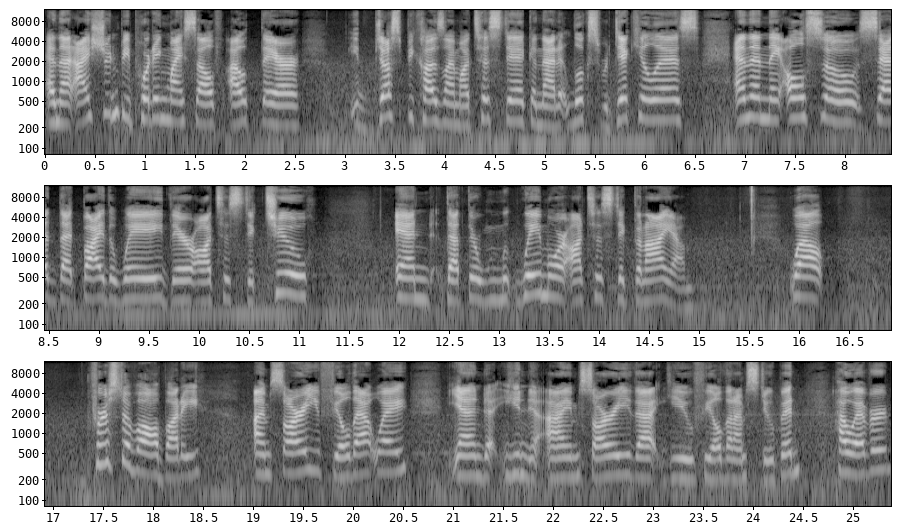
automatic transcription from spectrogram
and that I shouldn't be putting myself out there just because I'm autistic and that it looks ridiculous. And then they also said that, by the way, they're autistic too and that they're way more autistic than I am. Well, first of all, buddy, I'm sorry you feel that way. And you, I'm sorry that you feel that I'm stupid. However,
